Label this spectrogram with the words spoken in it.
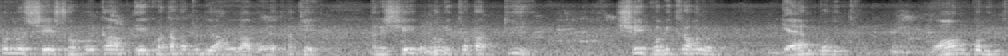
করল, সে সফল কাম এই কথাটা যদি আল্লাহ বলে থাকে, তাহলে সেই পবিত্রতা কি? সেই পবিত্র হলো জ্ঞান পবিত্র, মন পবিত্র।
